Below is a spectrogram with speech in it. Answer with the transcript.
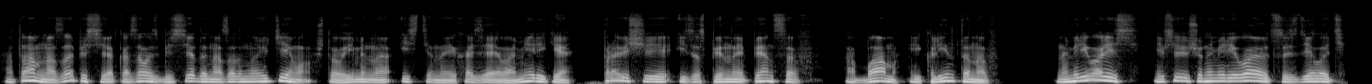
А там на записи оказалась беседа на заданную тему, что именно истинные хозяева Америки, правящие из-за спины Пенсов, Обам и Клинтонов, намеревались и все еще намереваются сделать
